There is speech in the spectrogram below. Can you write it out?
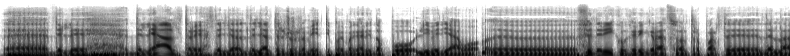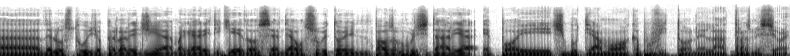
eh, delle, delle altre, degli, degli, altri aggiornamenti, poi magari dopo li vediamo. Eh, Federico, che ringrazio dall'altra parte della, dello studio per la regia, magari ti chiedo se andiamo subito in pausa pubblicitaria e poi ci buttiamo a capofitto nella trasmissione.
